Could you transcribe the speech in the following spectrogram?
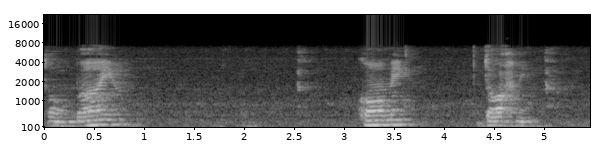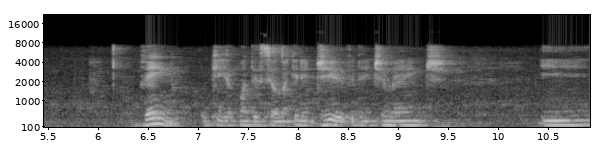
tomam banho, comem, dormem. Vem o que aconteceu naquele dia, evidentemente, e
